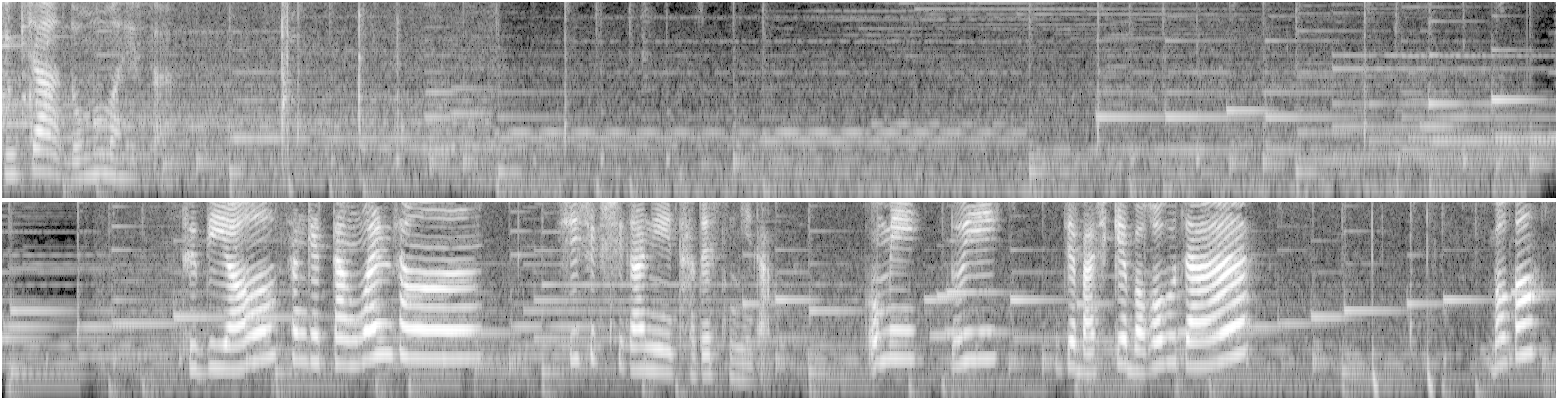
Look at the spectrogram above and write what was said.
진짜 너무 맛있어요. 드디어 삼계탕 완성! 시식 시간이 다 됐습니다. 꼬미, 루이, 이제 맛있게 먹어보자. 먹어!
